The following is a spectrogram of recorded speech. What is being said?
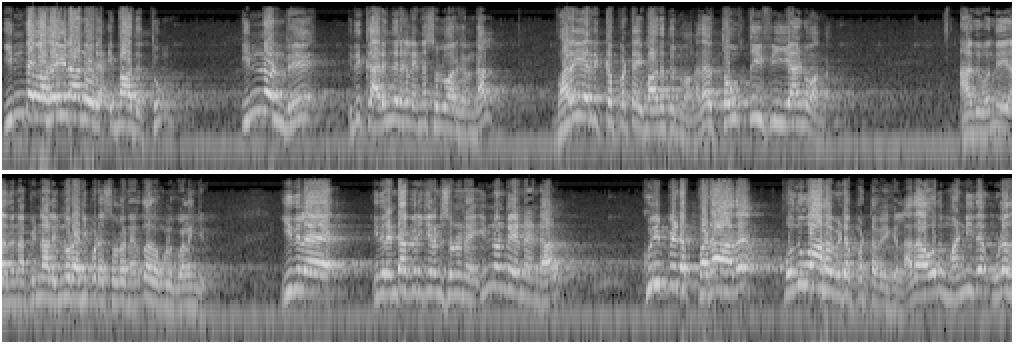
இந்த வகையிலான ஒரு இபாதத்தும் இன்னொன்று இதுக்கு அறிஞர்கள் என்ன சொல்லுவார்கள் என்றால் வரையறுக்கப்பட்ட இபாதத்துன்னுவாங்க. அதாவது தௌகீஃபியான்னு அது வந்து அதை நான் பின்னால் இன்னொரு அடிப்படை சொல்ற நேரத்தில் அது உங்களுக்கு விளங்கிடும் இதுல இது ரெண்டா பிரிக்கிறேன்னு சொன்னேன். இன்னொன்று என்னென்றால் குறிப்பிடப்படாத பொதுவாக விடப்பட்டவைகள் அதாவது மனித உலக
